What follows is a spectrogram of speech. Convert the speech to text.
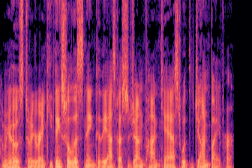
I'm your host, Tony Reinke. Thanks for listening to the Ask Pastor John podcast with John Piper.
